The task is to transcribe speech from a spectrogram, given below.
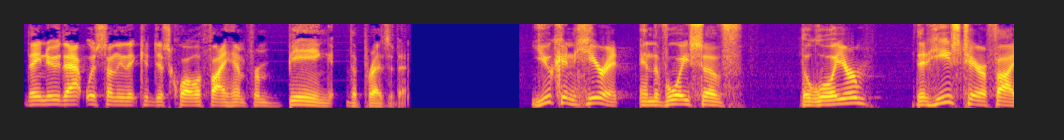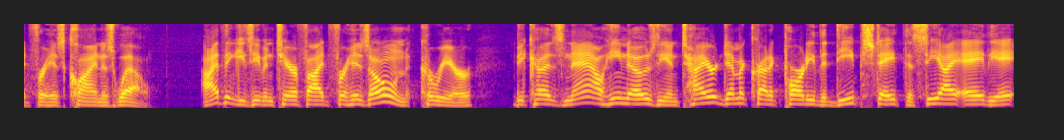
they knew that was something that could disqualify him from being the president. You can hear it in the voice of the lawyer that he's terrified for his client as well. I think he's even terrified for his own career because now he knows the entire Democratic Party, the deep state, the CIA, the,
